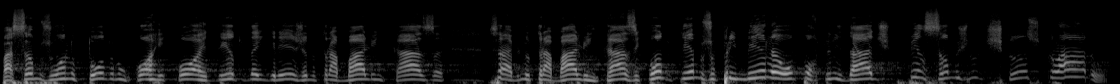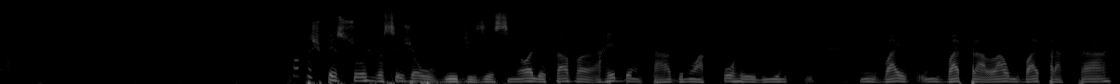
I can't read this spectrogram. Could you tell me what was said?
Passamos o ano todo num corre-corre, dentro da igreja, no trabalho, em casa, sabe, no trabalho, em casa, e quando temos a primeira oportunidade, pensamos no descanso, claro. Quantas pessoas você já ouviu dizer assim, olha, eu estava arrebentado numa correria, um, um vai, um vai para lá, um vai para cá.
